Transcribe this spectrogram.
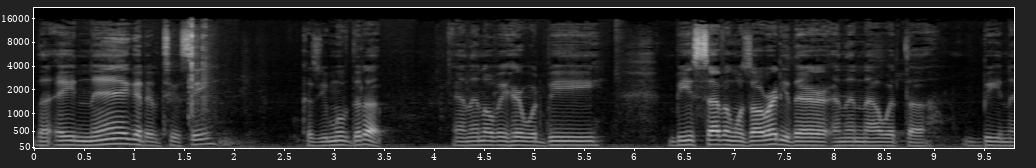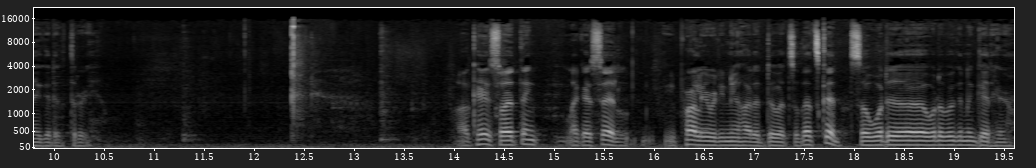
The A negative 2, see? Because you moved it up. And then over here would be B7 was already there, and then now with the B negative 3. Okay, so I think, like I said, you probably already knew how to do it, so that's good. So what, uh, what are we going to get here?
